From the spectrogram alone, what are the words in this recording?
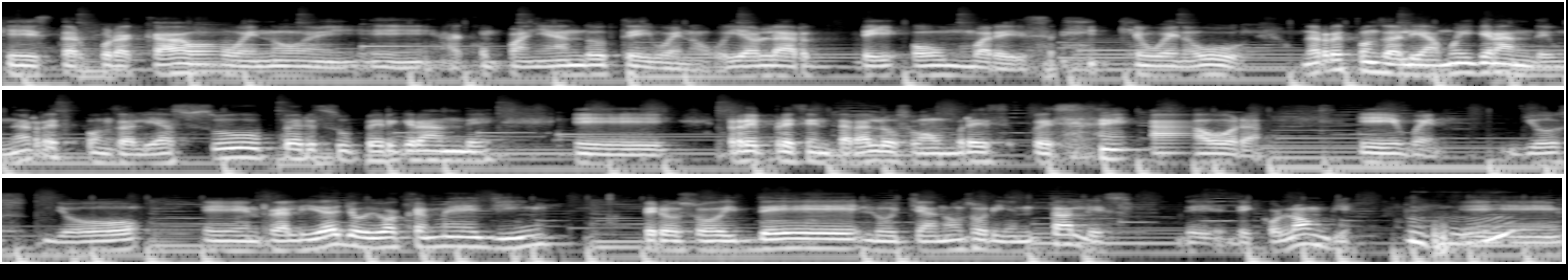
que estar por acá, bueno, eh, eh, acompañándote y bueno, voy a hablar de hombres, que bueno, uh, una responsabilidad muy grande, una responsabilidad súper, súper grande eh, representar a los hombres, pues ahora, bueno, yo, yo en realidad yo vivo acá en Medellín, pero soy de los llanos orientales de, de Colombia. Eh,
